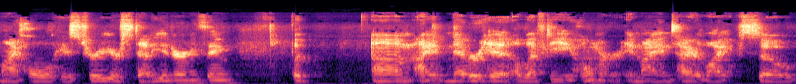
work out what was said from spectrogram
my whole history or study it or anything, but um, I had never hit a lefty homer in my entire life. So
